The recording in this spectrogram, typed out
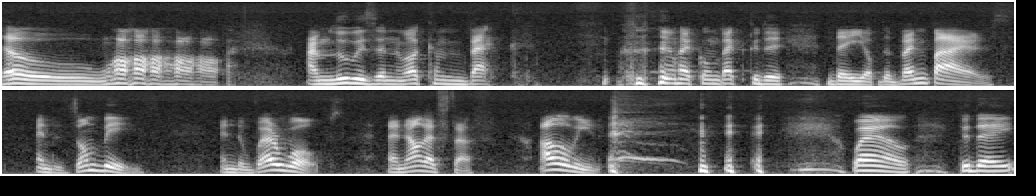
Hello, I'm Louis and welcome back. welcome back to the day of the vampires and the zombies and the werewolves and all that stuff. Halloween. well, today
